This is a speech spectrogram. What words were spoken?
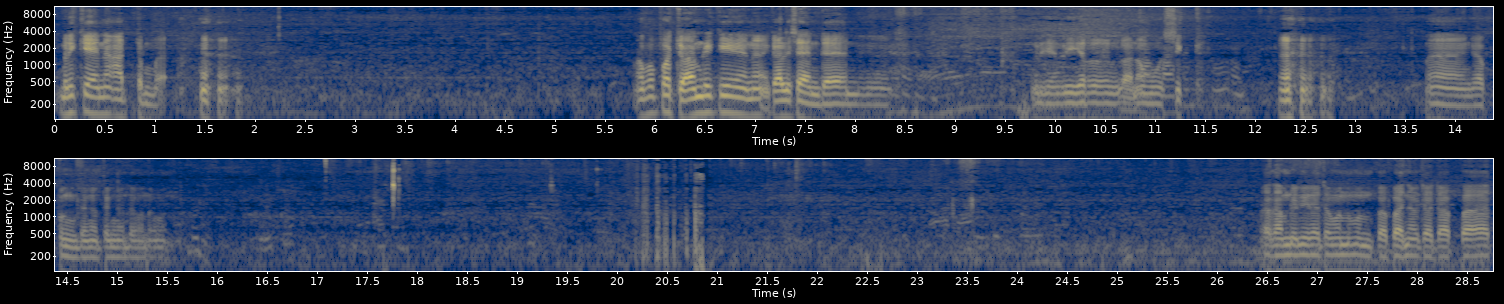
Mereka enak adem, Mbak. Apa pojokan mriki enak kali senden. Ngelihat lir enggak ada musik. nah, gabung tengah-tengah teman-teman. Alhamdulillah teman-teman bapaknya udah dapat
